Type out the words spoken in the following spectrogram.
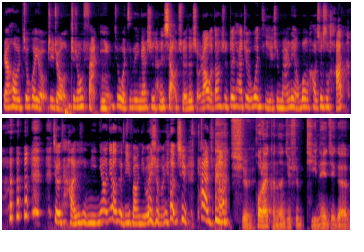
然后就会有这种这种反应。就我记得应该是很小学的时候，然后我当时对他这个问题也是满脸问号，就是哈，就是他好像就是你尿尿的地方，你为什么要去看它？是后来可能就是体内这个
